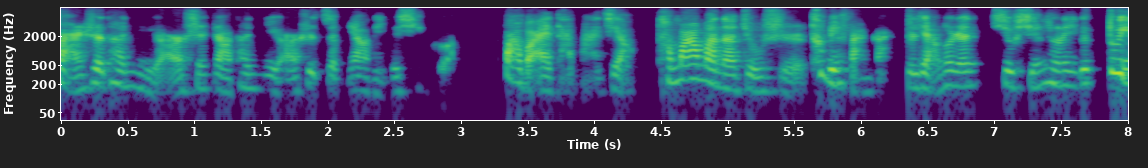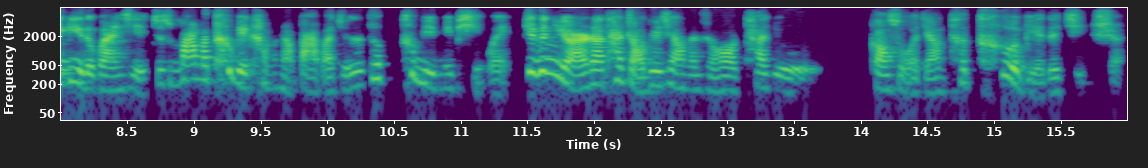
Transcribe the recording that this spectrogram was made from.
反射他女儿身上，他女儿是怎么样的一个性格。爸爸爱打麻将，他妈妈呢就是特别反感，就两个人就形成了一个对立的关系，就是妈妈特别看不上爸爸，觉得他特别没品位。这个女儿呢，她找对象的时候，她就。告诉我讲，她特别的谨慎，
